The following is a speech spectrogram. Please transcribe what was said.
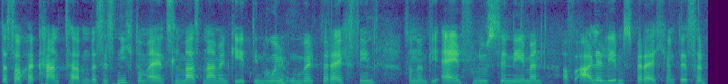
das auch erkannt haben, dass es nicht um Einzelmaßnahmen geht, die nur okay. im Umweltbereich sind, sondern die Einflüsse nehmen auf alle Lebensbereiche und deshalb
